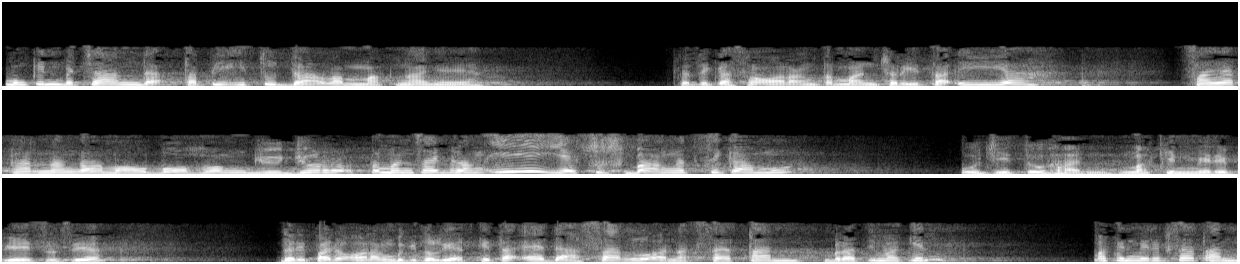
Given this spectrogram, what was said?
Mungkin bercanda, tapi itu dalam maknanya ya. Ketika seorang teman cerita, iya, saya karena nggak mau bohong, jujur, teman saya bilang, ih Yesus banget sih kamu. Puji Tuhan, makin mirip Yesus ya. Daripada orang begitu lihat kita, eh dasar lu anak setan, berarti makin makin mirip setan.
